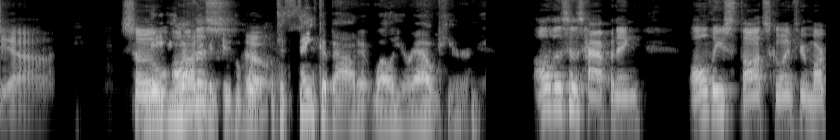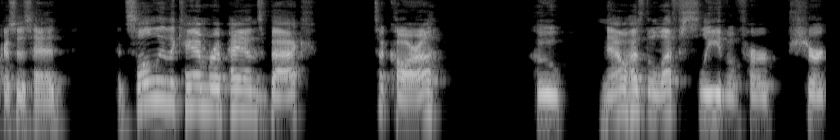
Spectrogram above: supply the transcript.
yeah. So maybe all not this, even do the work, to think about it while you're out here. all this is happening. All these thoughts going through Marcus's head, and slowly the camera pans back to Kara, who now has the left sleeve of her shirt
